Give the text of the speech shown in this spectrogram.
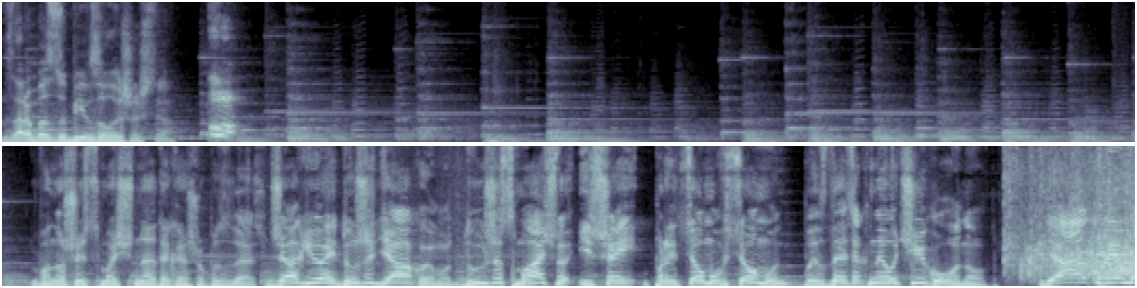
Зараз без зубів залишишся. Воно щось смачне таке, що пиздець. Джак.ua, дуже дякуємо. Дуже смачно і ще й при цьому всьому пиздець як неочікувано. Дякуємо!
